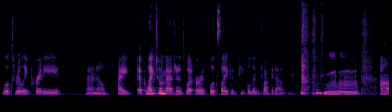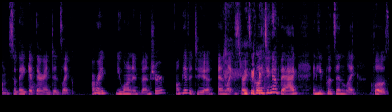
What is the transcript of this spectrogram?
It looks really pretty. I don't know. I like to imagine it's what Earth looks like if people didn't fuck it up. Mm-hmm. Um, so they get there and Din's like, all right, you want an adventure? I'll give it to you. And like starts collecting a bag and he puts in like clothes.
